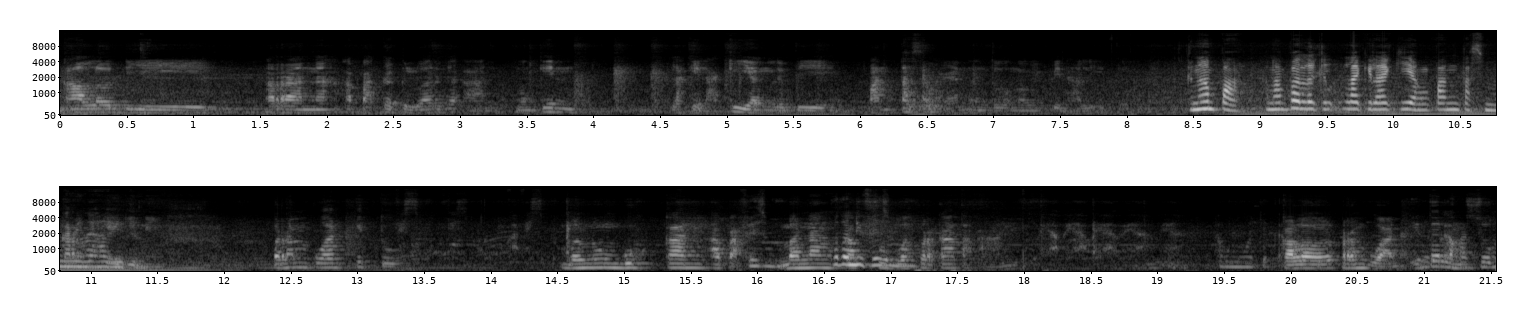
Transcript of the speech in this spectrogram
kalau di ranah apa kekeluargaan mungkin laki-laki yang lebih pantas kan untuk memimpin hal itu Kenapa? Kenapa laki- laki-laki yang pantas memimpin karena hal itu? gini perempuan itu menumbuhkan apa Facebook. menangkap sebuah perkataan kalau perempuan itu langsung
